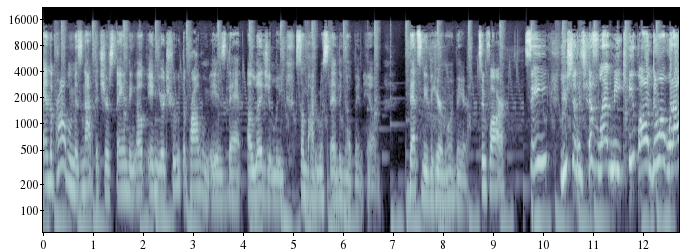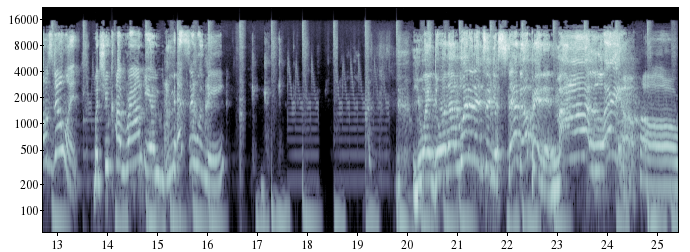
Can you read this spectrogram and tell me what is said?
And the problem is not that you're standing up in your truth. The problem is that allegedly somebody was standing up in him. That's neither here nor there. Too far. See, you should have just let me keep on doing what I was doing. But you come around here messing with me. You ain't doing nothing with it until you stand up in it. My lamb. Oh,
